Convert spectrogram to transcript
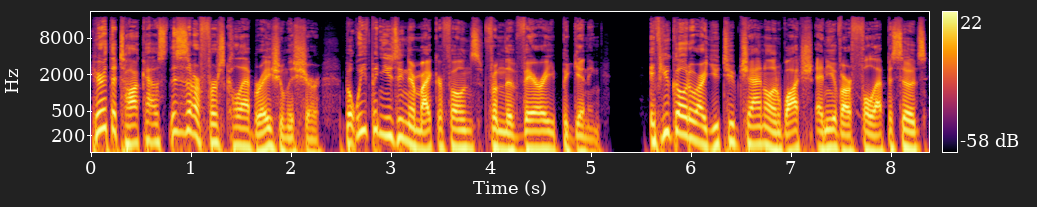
Here at the Talkhouse, this is our first collaboration with Shure, but we've been using their microphones from the very beginning. If you go to our YouTube channel and watch any of our full episodes,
